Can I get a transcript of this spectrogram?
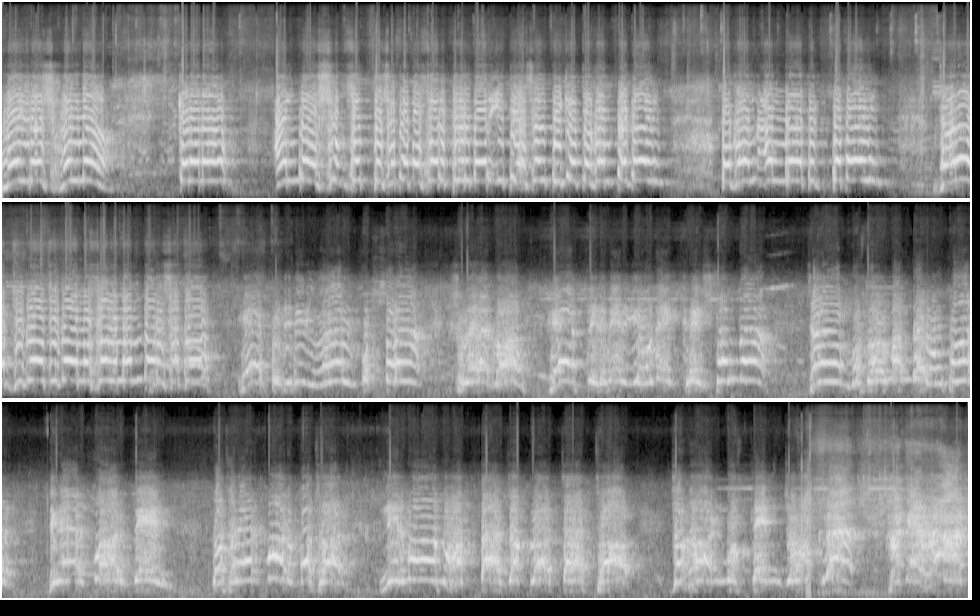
নৈরাশ হই না কেননা আমরা ইতিহাসের দিকে তখন তাকাই, তখন আমরা দেখতে পাই, যারা যুগে যুগে মুসলমানদের সাথে হে উপর দিনের পর বছরের পর বছর নির্মম হত্যা চক্র চালাচ্ছ, যখন মুসলিম যুবকরা হাতে হাত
